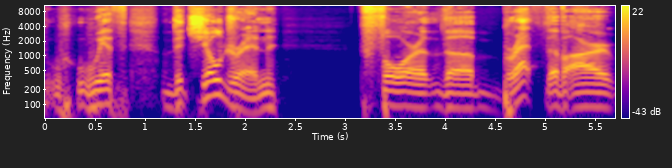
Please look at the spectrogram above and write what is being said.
with the children for the breadth of our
